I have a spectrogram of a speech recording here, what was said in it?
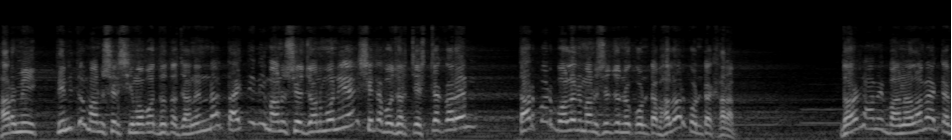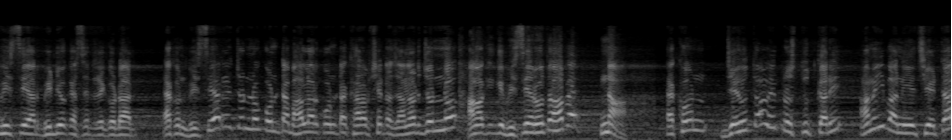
ধার্মিক। তিনি তো মানুষের সীমাবদ্ধতা জানেন না, তাই তিনি মানুষের জন্ম নিয়ে সেটা বোঝার চেষ্টা করেন। তারপর বলেন মানুষের জন্য কোনটা ভালো আর কোনটা খারাপ। ধরেন আমি বানালাম একটা ভিসিআর, ভিডিও ক্যাসেট রেকর্ডার। এখন ভিসিআর এর জন্য কোনটা ভালো আর কোনটা খারাপ সেটা জানার জন্য আমাকে কি ভিসিআর হতে হবে? না। এখন যেহেতু আমি প্রস্তুতকারী, আমিই বানিয়েছি এটা,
